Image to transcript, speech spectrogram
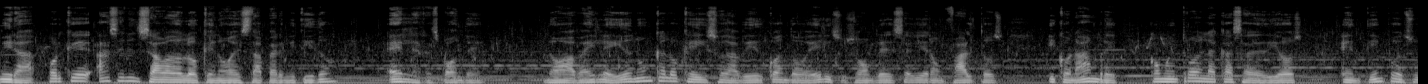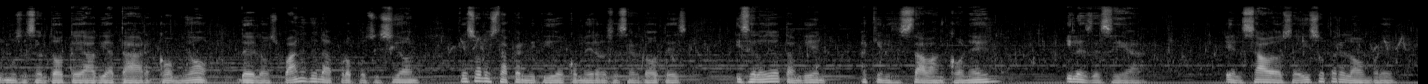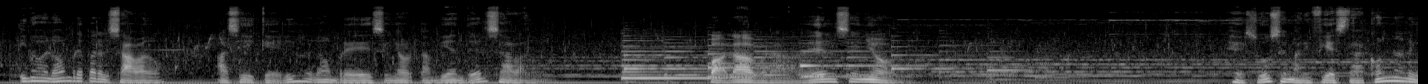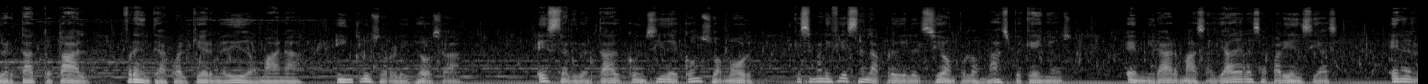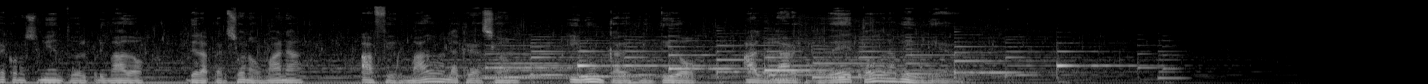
mira, ¿por qué hacen en sábado lo que no está permitido? Él les responde, ¿no habéis leído nunca lo que hizo David cuando él y sus hombres se vieron faltos y con hambre, como entró en la casa de Dios, en tiempo del sumo sacerdote Abiatar comió de los panes de la proposición que solo está permitido comer a los sacerdotes, y se lo dio también a quienes estaban con él, y les decía, el sábado se hizo para el hombre, y no el hombre para el sábado, así que el Hijo del Hombre es Señor también del sábado. Palabra del Señor. Jesús se manifiesta con una libertad total frente a cualquier medida humana, incluso religiosa, esta libertad coincide con su amor que se manifiesta en la predilección por los más pequeños, en mirar más allá de las apariencias, en el reconocimiento del primado de la persona humana afirmado en la creación y nunca desmentido a lo largo de toda la Biblia.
